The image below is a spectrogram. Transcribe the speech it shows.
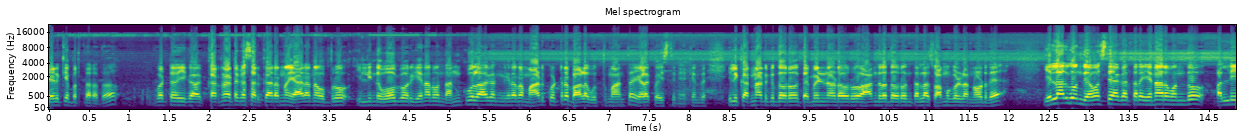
ಹೇಳಿಕೆ ಬರ್ತಾ ಇರೋದು. ಬಟ್ ಈಗ ಕರ್ನಾಟಕ ಸರ್ಕಾರನೋ ಯಾರನ್ನ ಒಬ್ರು ಇಲ್ಲಿಂದ ಹೋಗೋರ್ಗೆ ಏನಾರು ಒಂದು ಅನುಕೂಲ ಆಗಂಗೆ ಏನಾರು ಮಾಡಿಕೊಟ್ರೆ ಭಾಳ ಉತ್ತಮ ಅಂತ ಹೇಳಕ್ ಬಯಸ್ತೀನಿ. ಯಾಕೆಂದ್ರೆ ಇಲ್ಲಿ ಕರ್ನಾಟಕದವರು, ತಮಿಳ್ನಾಡವರು, ಆಂಧ್ರದವರು ಅಂತೆಲ್ಲ ಸ್ವಾಮಿಗಳನ್ನ ನೋಡಿದೆ ಎಲ್ಲರಿಗೂ ಒಂದು ವ್ಯವಸ್ಥೆ ಆಗೋ ಥರ ಏನಾರು ಒಂದು ಅಲ್ಲಿ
